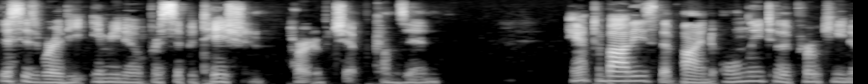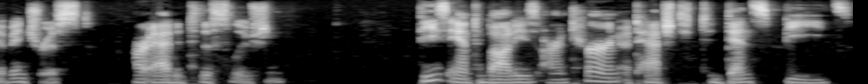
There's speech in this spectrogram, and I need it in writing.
This is where the immunoprecipitation part of CHIP comes in. Antibodies that bind only to the protein of interest are added to the solution. These antibodies are in turn attached to dense beads.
